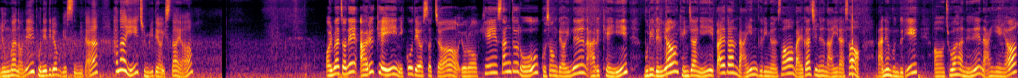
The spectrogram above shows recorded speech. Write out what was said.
6만원에 보내드려 보겠습니다. 하나이 준비되어 있어요. 얼마 전에 아르케인 입고 되었었죠. 이렇게 쌍두로 구성되어 있는 아르케인 물이 들면 굉장히 빨간 라인 그리면서 맑아지는 아이라서 많은 분들이 어, 좋아하는 아이예요.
